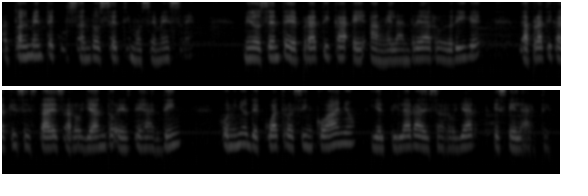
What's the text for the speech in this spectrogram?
actualmente cursando séptimo semestre. Mi docente de práctica es Ángel Andrea Rodríguez. La práctica que se está desarrollando es de jardín con niños de 4 a 5 años y el pilar a desarrollar es el arte.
